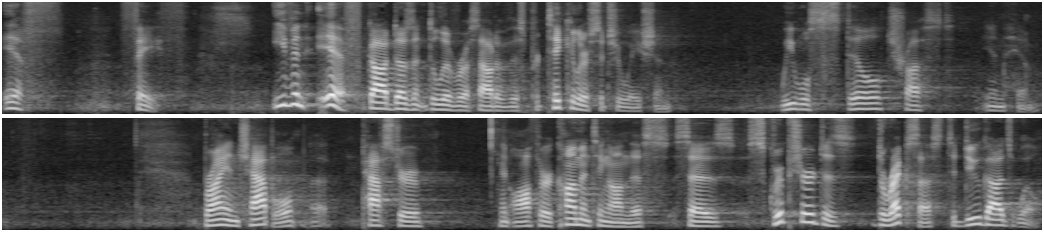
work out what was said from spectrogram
if faith even if God doesn't deliver us out of this particular situation, we will still trust in Him. Bryan Chapell, pastor and author, commenting on this, says Scripture does, directs us to do God's will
